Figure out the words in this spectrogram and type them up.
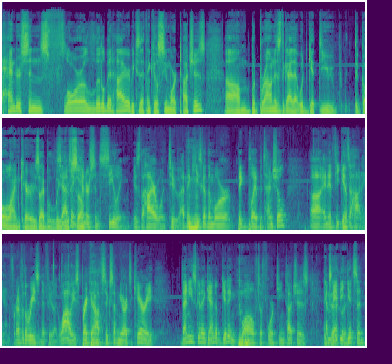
Henderson's floor a little bit higher because I think he'll see more touches, um, but Brown is the guy that would get the the goal line carries, I believe. See, I think so, Henderson's ceiling is the higher one too. I think Mm-hmm. he's got the more big play potential. Uh, and if he gets a hot hand for whatever the reason, if you're like, wow, he's breaking Yeah. off six, seven yards a carry, then he's going to end up getting 12 to 14 touches and Exactly. maybe gets an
